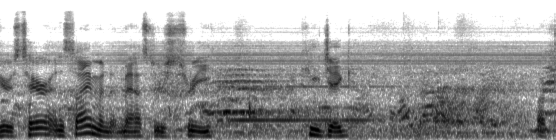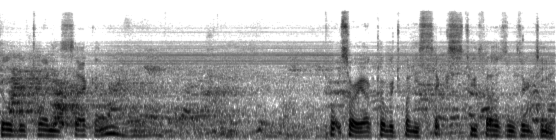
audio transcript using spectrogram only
here's Tara and Simon at Masters 3 Key Jig. October 22nd. Sorry, October 26, 2013.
